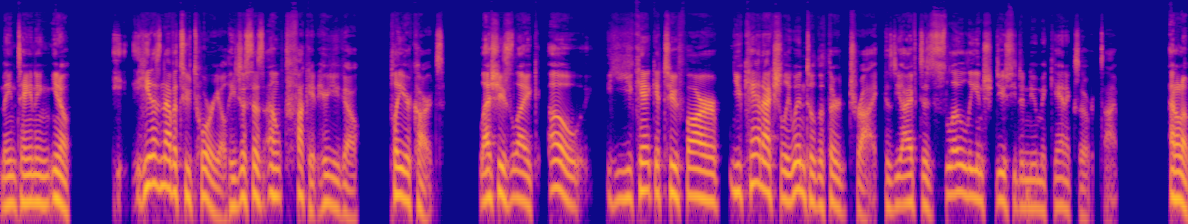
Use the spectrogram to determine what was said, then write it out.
maintaining you know he, he doesn't have a tutorial. He just says, "Oh fuck it, here you go, play your cards." Leshy's like, "Oh, you can't get too far. You can't actually win till the third try because I have to slowly introduce you to new mechanics over time." I don't know.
